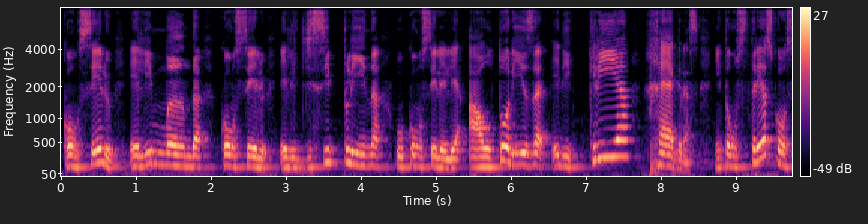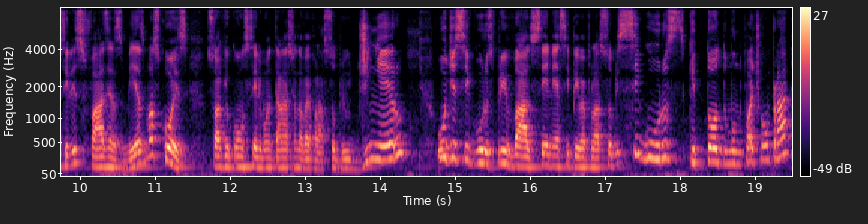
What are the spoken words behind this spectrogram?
Conselho, ele manda, conselho, ele disciplina, o conselho ele autoriza, ele cria regras. Então os três conselhos fazem as mesmas coisas, só que o Conselho Monetário Nacional vai falar sobre o dinheiro, o de seguros privados, CNSP, vai falar sobre seguros que todo mundo pode comprar.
